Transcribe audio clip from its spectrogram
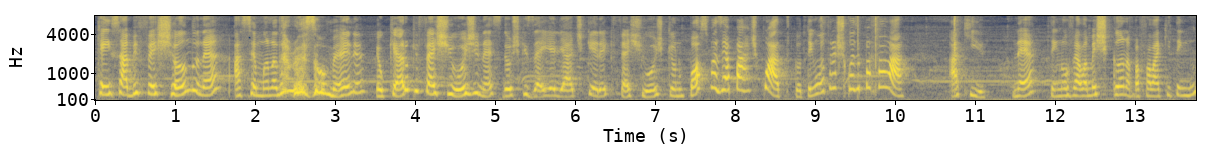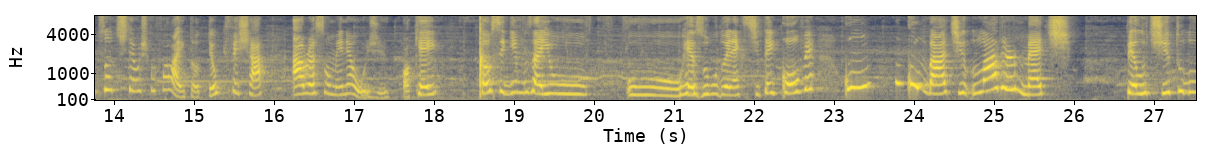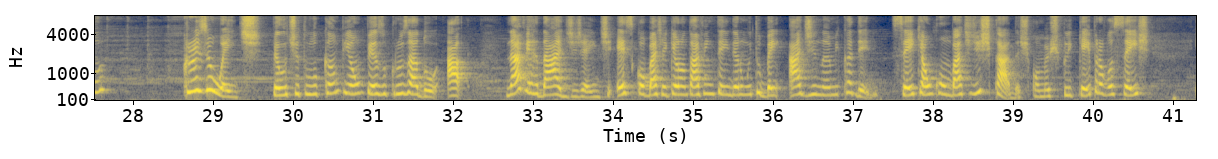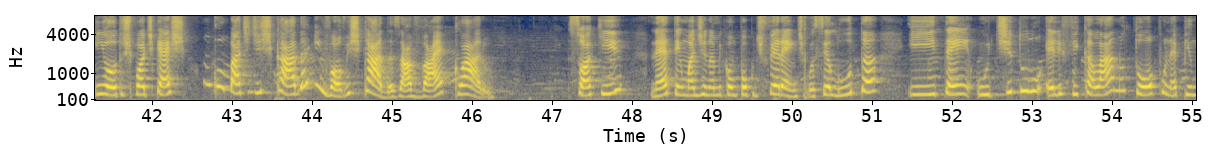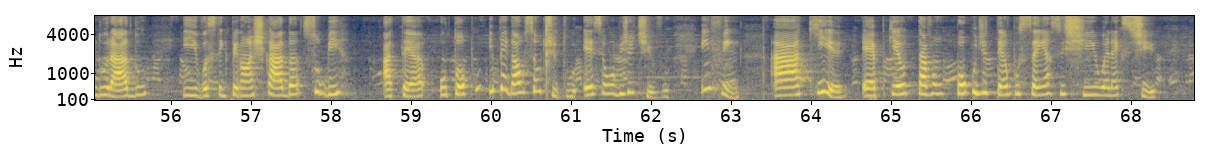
quem sabe fechando, né, a semana da WrestleMania. Eu quero que feche hoje, né, se Deus quiser e ele há de querer que feche hoje, que eu não posso fazer a parte 4, porque eu tenho outras coisas para falar aqui, né? Tem novela mexicana para falar aqui, tem muitos outros temas para falar, então eu tenho que fechar a WrestleMania hoje, ok? Então seguimos aí o, o resumo do NXT TakeOver com um combate ladder match pelo título Cruiserweight, pelo título campeão peso cruzador. A... Na verdade, gente, esse combate aqui eu não tava entendendo muito bem a dinâmica dele. Sei que é um combate de escadas, como eu expliquei para vocês em outros podcasts. Um combate de escada envolve escadas, a vá é claro. Só que, né, tem uma dinâmica um pouco diferente. Você luta e tem o título, ele fica lá no topo, né, pendurado, e você tem que pegar uma escada, subir até o topo e pegar o seu título. Esse é o objetivo. Enfim, aqui é porque eu tava um pouco de tempo sem assistir o NXT.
